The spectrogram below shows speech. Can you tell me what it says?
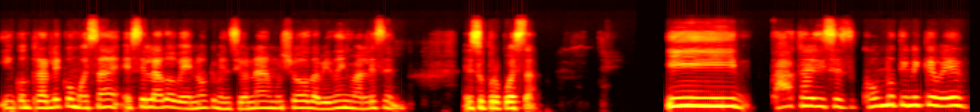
y encontrarle como esa, ese lado B, ¿no? Que menciona mucho David Añuales en, en su propuesta. Y acá ah, dices, ¿cómo tiene que ver?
